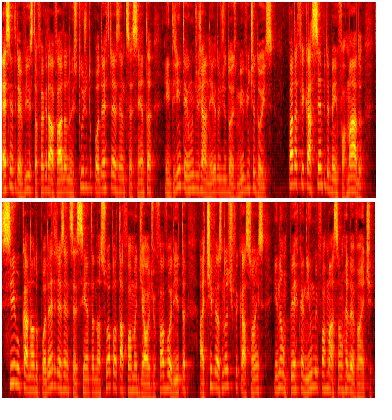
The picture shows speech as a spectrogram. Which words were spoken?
Essa entrevista foi gravada no estúdio do Poder 360 em 31 de janeiro de 2022. Para ficar sempre bem informado, siga o canal do Poder 360 na sua plataforma de áudio favorita, ative as notificações e não perca nenhuma informação relevante.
